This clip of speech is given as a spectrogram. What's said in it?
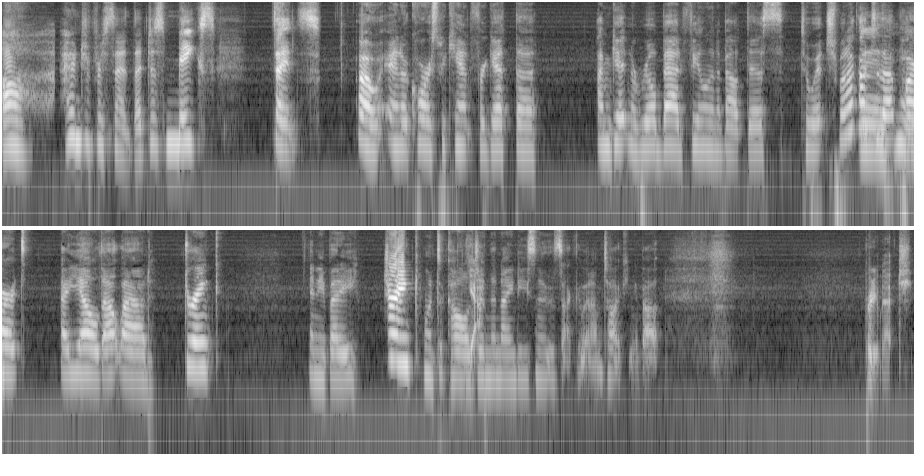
oh, 100 percent. That just makes sense. Oh, and of course we can't forget the I'm getting a real bad feeling about this. To which when I got to that Mhm. part, I yelled out loud, drink. Anybody Drink, went to college Yeah. in the 90s knows exactly what I'm talking about. Pretty much.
